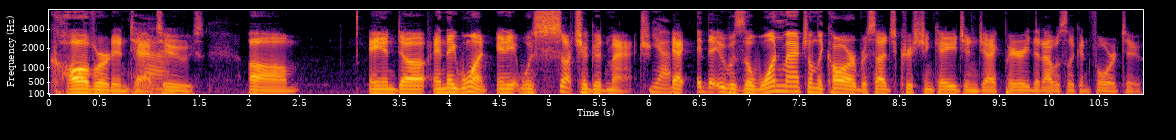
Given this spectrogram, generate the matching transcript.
covered in Yeah. tattoos. Um, and uh, and they won, and it was such a good match. Yeah. it, it was the one match on the card besides Christian Cage and Jack Perry that I was looking forward to,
